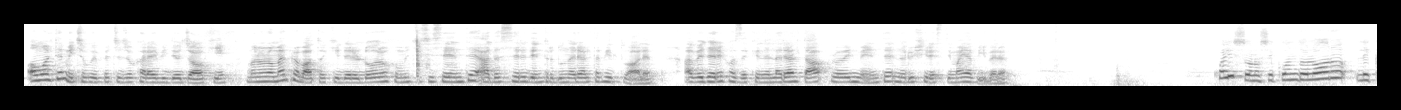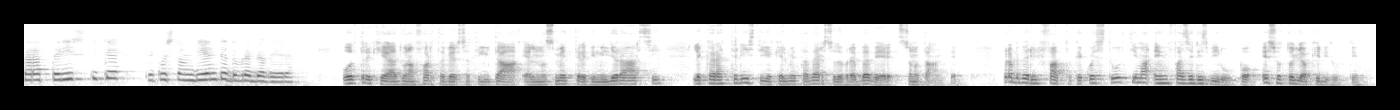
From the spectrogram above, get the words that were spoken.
Ho molti amici a cui piace giocare ai videogiochi, ma non ho mai provato a chiedere loro come ci si sente ad essere dentro ad una realtà virtuale, a vedere cose che nella realtà probabilmente non riusciresti mai a vivere. Quali sono secondo loro le caratteristiche che questo ambiente dovrebbe avere? Oltre che ad una forte versatilità e al non smettere di migliorarsi, le caratteristiche che il metaverso dovrebbe avere sono tante, proprio per il fatto che quest'ultima è in fase di sviluppo e sotto gli occhi di tutti.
